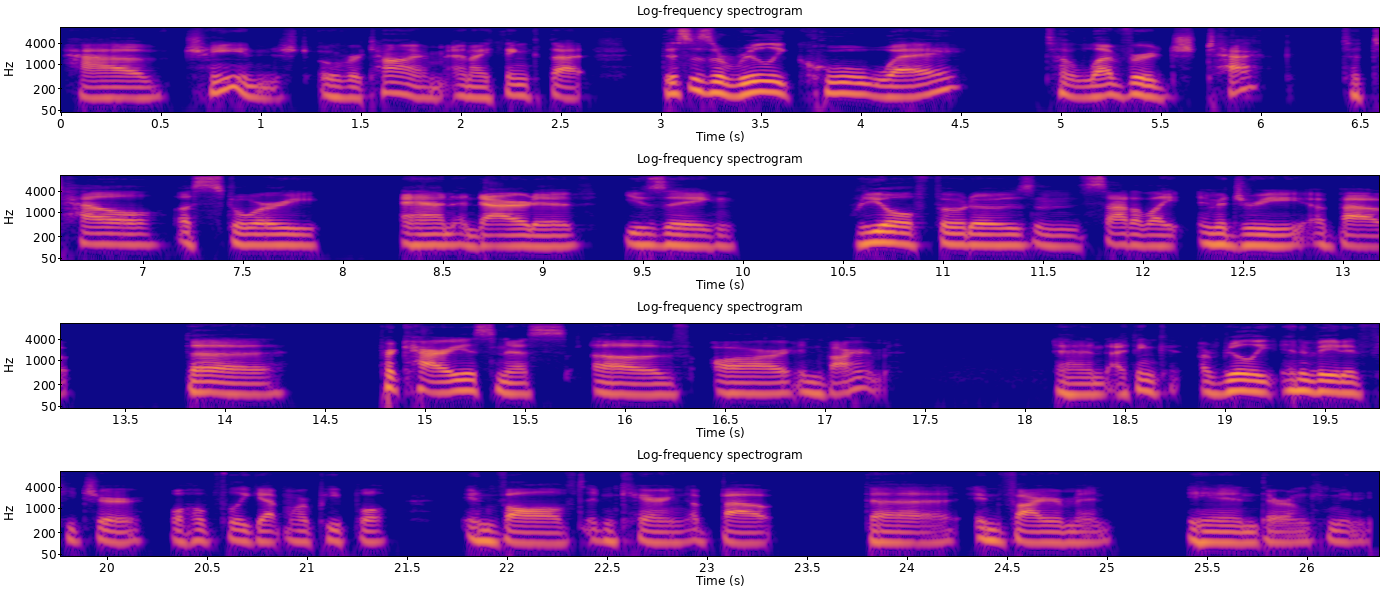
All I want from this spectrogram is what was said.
have changed over time. And I think that this is a really cool way to leverage tech to tell a story and a narrative using real photos and satellite imagery about the precariousness of our environment. And I think a really innovative feature will hopefully get more people involved in caring about the environment in their own community.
